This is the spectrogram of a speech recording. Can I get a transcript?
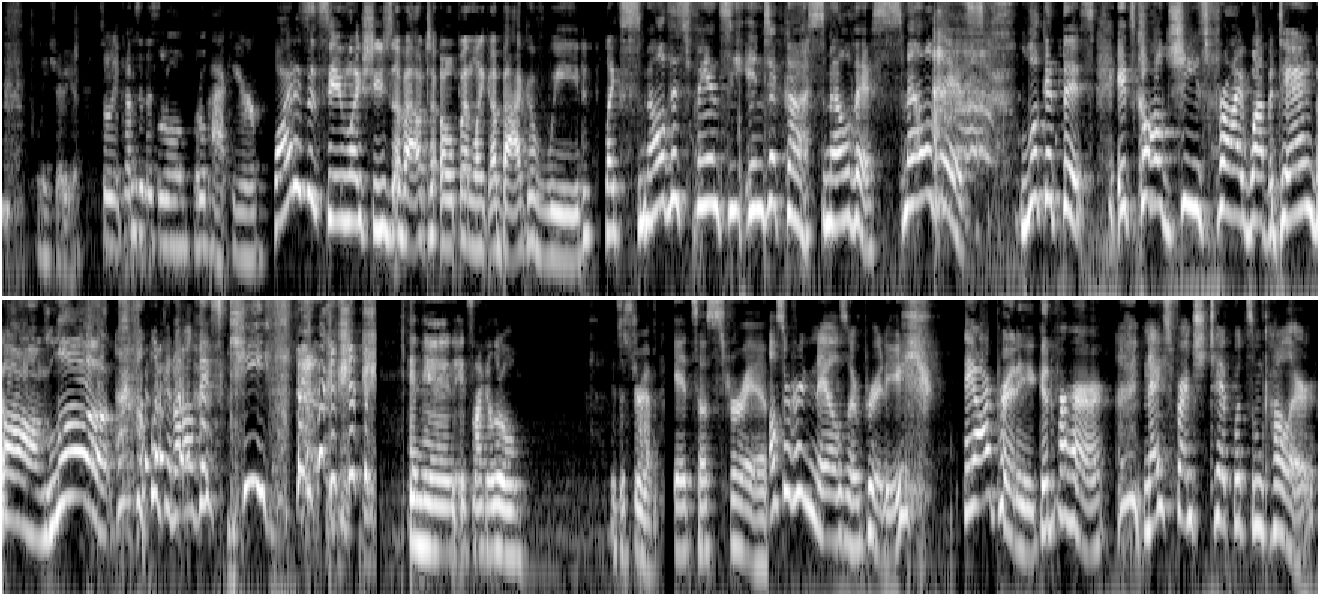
Let me show you. So it comes in this little little pack here. Why does it seem like she's about to open like a bag of weed? Like, smell this fancy indica. Smell this. Smell this. Look at this. It's called cheese fry wabadangong. Look. Look at all this keef. And then it's like a little, it's a strip. it's a strip. Also, her nails are pretty. They are pretty. Good for her. nice French tip with some color.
